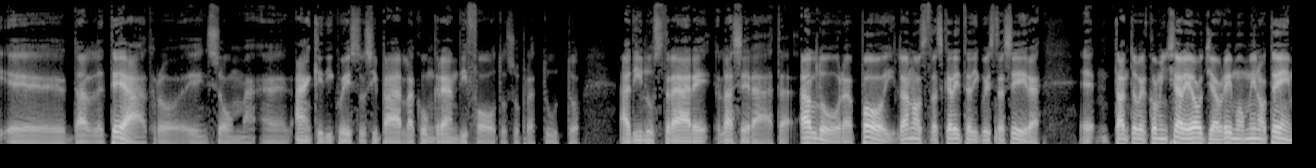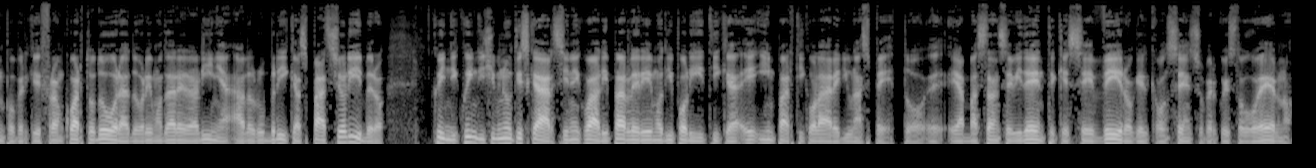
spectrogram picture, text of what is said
eh, dal teatro e insomma eh, anche di questo si parla con grandi foto soprattutto ad illustrare la serata. Allora, poi la nostra scaletta di questa sera, eh, tanto per cominciare oggi avremo meno tempo perché fra un quarto d'ora dovremo dare la linea alla rubrica Spazio Libero, quindi 15 minuti scarsi nei quali parleremo di politica e in particolare di un aspetto. Eh, è abbastanza evidente che se è vero che il consenso per questo governo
